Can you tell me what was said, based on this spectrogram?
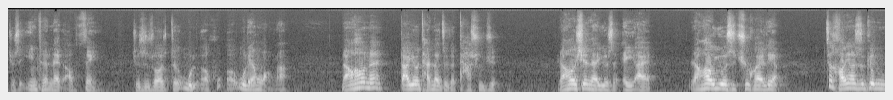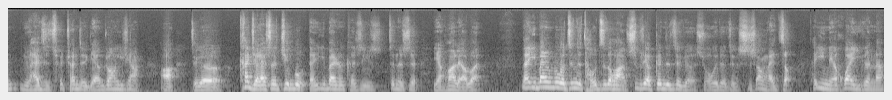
就是 Internet of Thing，就是说这个物呃互呃物联网了。然后呢，大家又谈到这个大数据，然后现在又是 AI，然后又是区块链，这好像是跟女孩子穿穿着洋装一样啊。这个看起来是进步，但一般人可是真的是眼花缭乱。那一般人如果真的投资的话，是不是要跟着这个所谓的这个时尚来走？他一年换一个呢，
